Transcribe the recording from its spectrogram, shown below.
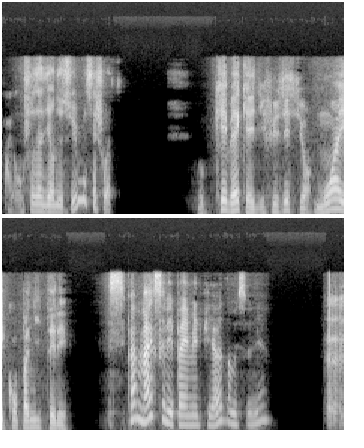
Pas grand chose à dire dessus, mais c'est chouette. Au Québec, elle est diffusée sur Moi et compagnie télé. C'est pas Max qui avait pas aimé le pilote dans mes souvenirs? Euh,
